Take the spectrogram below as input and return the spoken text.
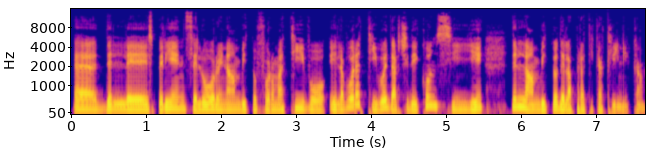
eh, delle esperienze loro in ambito formativo e lavorativo e darci dei consigli nell'ambito della pratica clinica.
